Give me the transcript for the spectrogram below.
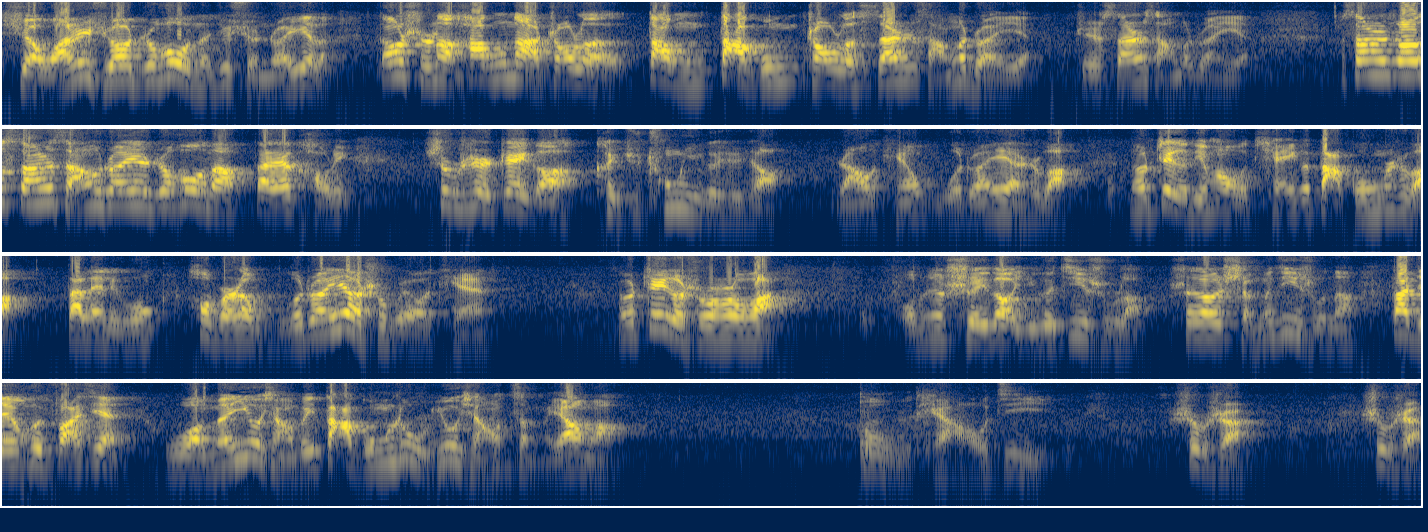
选完了学校之后呢，就选专业了。当时呢，哈工大招了大工大工招了三十三个专业，这是三十三个专业。三十招三十三个专业之后呢，大家考虑。是不是这个可以去冲一个学校，然后填五个专业是吧？那么这个地方我填一个大工是吧？大连理工后边的五个专业是不是要填？那么这个时候的话，我们就涉及到一个技术了，涉及到什么技术呢？大家会发现，我们又想被大公录，又想要怎么样啊？补调剂，是不是？是不是？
